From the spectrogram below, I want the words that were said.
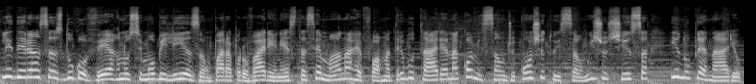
Lideranças do governo se mobilizam para aprovarem nesta semana a reforma tributária na Comissão de Constituição e Justiça e no plenário.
